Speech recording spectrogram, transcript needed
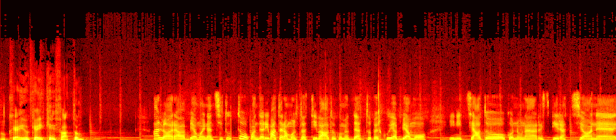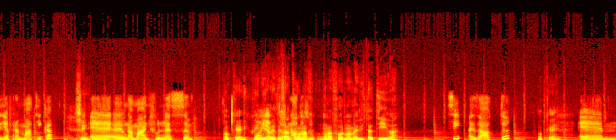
Ok, ok, che hai fatto? Allora, abbiamo innanzitutto, quando è arrivato era molto attivato, come ho detto, per cui abbiamo iniziato con una respirazione diaframmatica sì. e una mindfulness. Ok, quindi Poi avete fatto una, su... una forma meditativa. Sì, esatto. Ok. E, ehm,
